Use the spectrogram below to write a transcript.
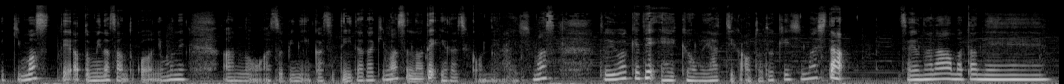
いきます。であと皆さんのところにもねあの遊びに行かせていただきますのでよろしくお願いします。というわけで、えー、今日もやっちがお届けしました。さよならまたね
